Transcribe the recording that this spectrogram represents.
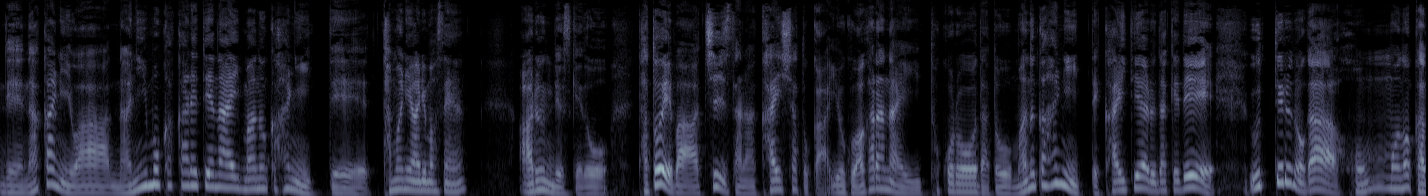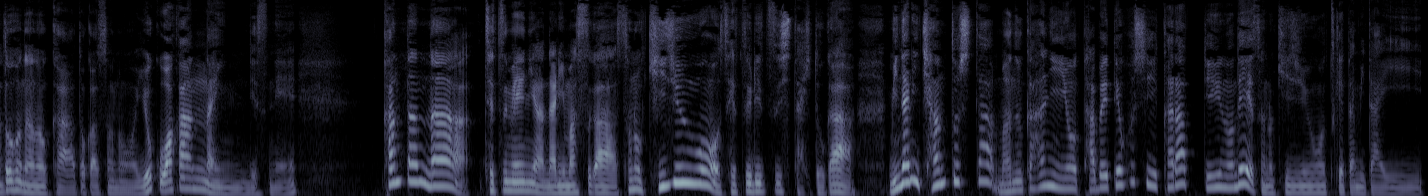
で、中には何も書かれてないマヌカハニーってたまにありません？あるんですけど、例えば小さな会社とかよくわからないところだと、マヌカハニーって書いてあるだけで、売ってるのが本物かどうなのかとか、その、よくわかんないんですね。簡単な説明にはなりますが、その基準を設立した人が、皆にちゃんとしたマヌカハニーを食べてほしいからっていうので、その基準をつけたみたい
